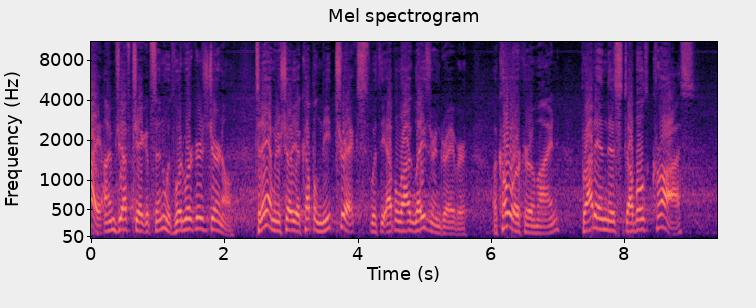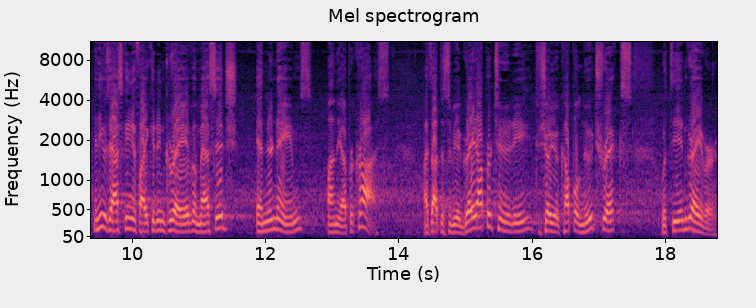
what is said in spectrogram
Hi, I'm Jeff Jacobson with Woodworker's Journal. Today I'm going to show you a couple neat tricks with the Epilog laser engraver. A coworker of mine brought in this double cross and he was asking if I could engrave a message and their names on the upper cross. I thought this would be a great opportunity to show you a couple new tricks with the engraver.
